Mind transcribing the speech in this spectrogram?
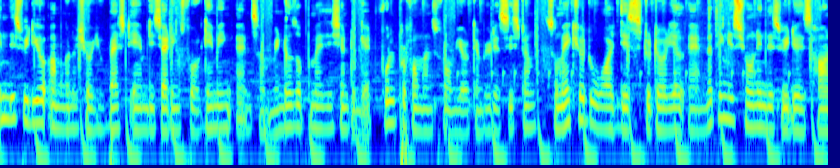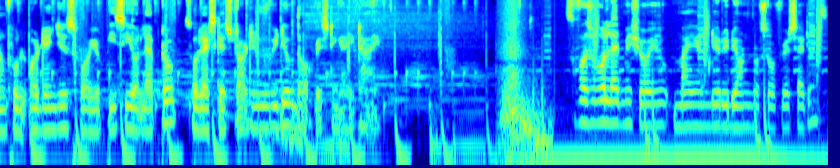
In this video, I'm gonna show you best AMD settings for gaming and some Windows optimization to get full performance from your computer system. So make sure to watch this tutorial and nothing is shown in this video is harmful or dangerous for your PC or laptop. So let's get started with the video without wasting any time. So first of all, let me show you my AMD Radeon software settings.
